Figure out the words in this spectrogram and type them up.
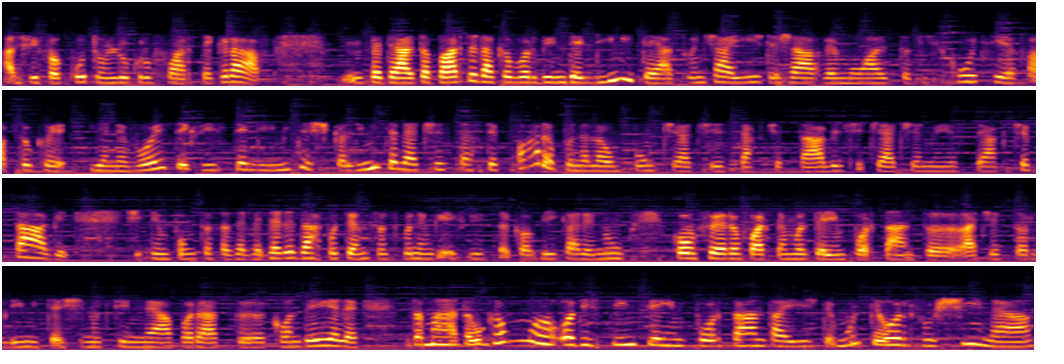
ar fi făcut un lucru foarte grav. Pe de altă parte, dacă vorbim de limite, atunci aici deja avem o altă discuție, faptul că e nevoie să existe limite și că limitele acestea separă până la un punct ceea ce este acceptabil și ceea ce nu este acceptabil. Și din punctul ăsta de vedere, da, putem să spunem că există copii care nu conferă foarte multă importanță acestor limite și nu țin neapărat cont de ele. Dar mai adăugăm o distinție importantă aici. De multe ori rușinea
